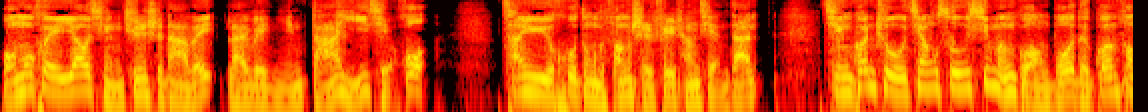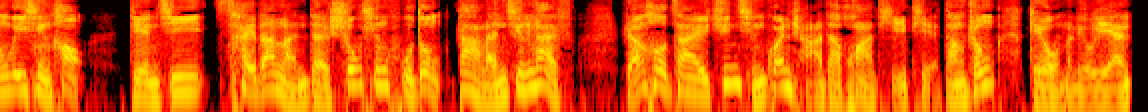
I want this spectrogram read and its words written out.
我们会邀请军事大 V 来为您答疑解惑。参与互动的方式非常简单，请关注江苏新闻广播的官方微信号，点击菜单栏的“收听互动大蓝鲸 Life”，然后在“军情观察”的话题帖当中给我们留言。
